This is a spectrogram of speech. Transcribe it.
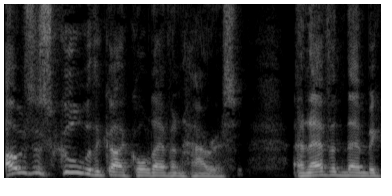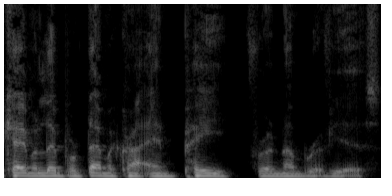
I was at school with a guy called Evan Harris, and Evan then became a Liberal Democrat MP for a number of years,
